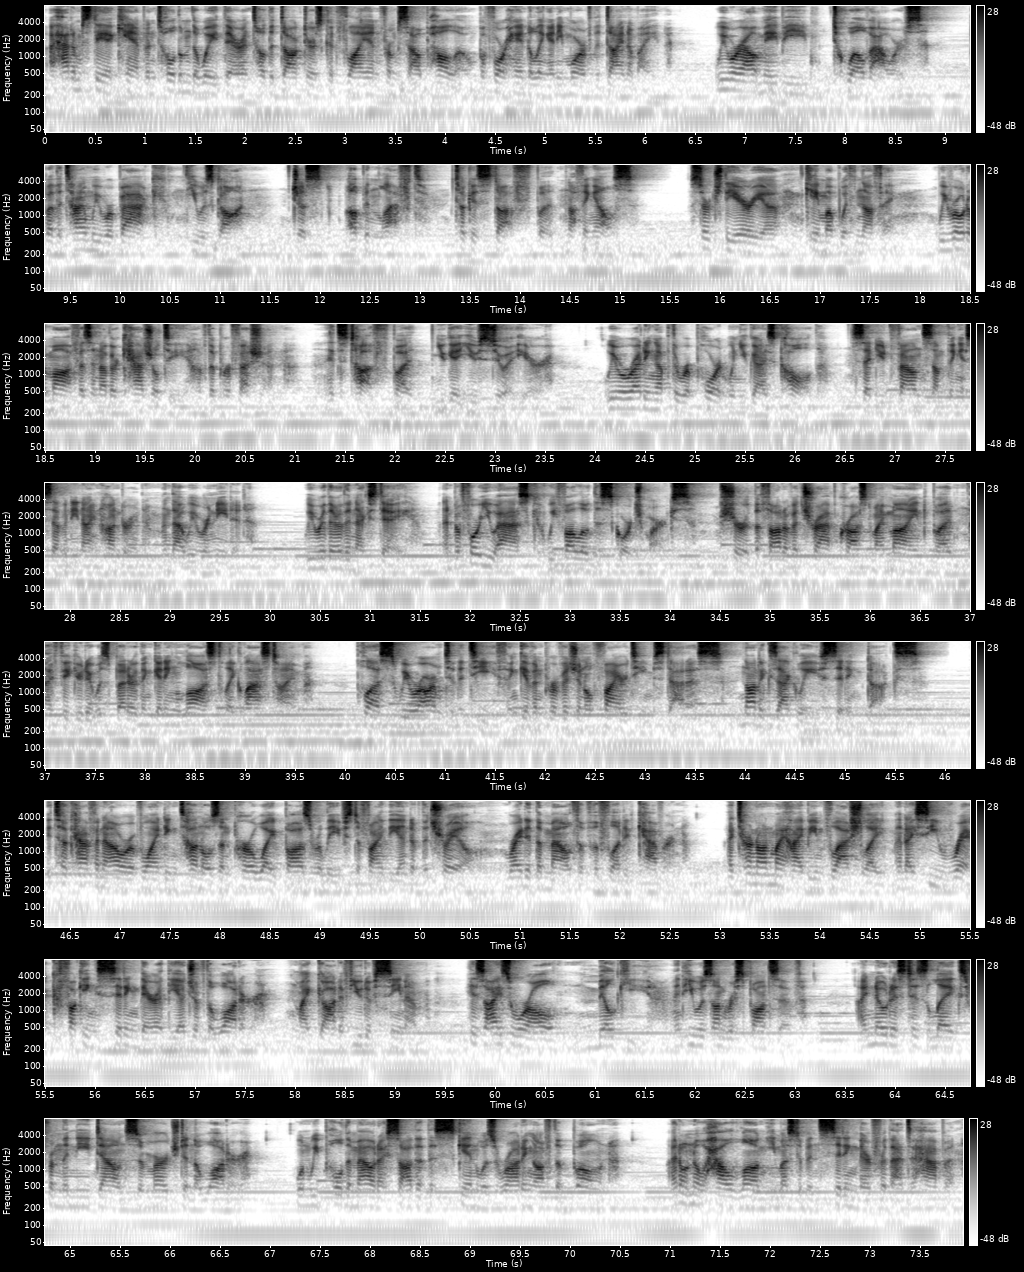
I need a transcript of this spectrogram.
I had him stay at camp and told him to wait there until the doctors could fly in from Sao Paulo before handling any more of the dynamite. We were out maybe 12 hours. By the time we were back, he was gone. Just up and left. Took his stuff, but nothing else. Searched the area, came up with nothing. We wrote him off as another casualty of the profession. It's tough, but you get used to it here. We were writing up the report when you guys called. Said you'd found something at 7900 and that we were needed. We were there the next day, and before you ask, we followed the scorch marks. Sure, the thought of a trap crossed my mind, but I figured it was better than getting lost like last time. Plus, we were armed to the teeth and given provisional fire team status, not exactly sitting ducks. It took half an hour of winding tunnels and pearl white bas reliefs to find the end of the trail, right at the mouth of the flooded cavern. I turn on my high beam flashlight and I see Rick fucking sitting there at the edge of the water. My god, if you'd have seen him. His eyes were all milky and he was unresponsive. I noticed his legs from the knee down submerged in the water. When we pulled him out, I saw that the skin was rotting off the bone. I don't know how long he must have been sitting there for that to happen.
